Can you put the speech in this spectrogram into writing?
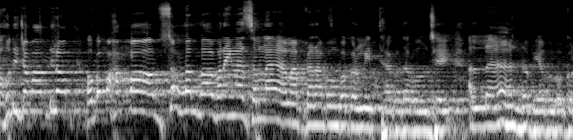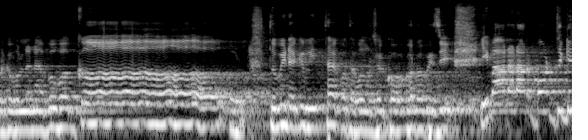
এহুদি জবাব দিল, ওগো মোহাম্মদ সাল্লাল্লাহু আলাইহি ওয়াসাল্লাম, আপনার আবু বকর মিথ্যা কথা বলছে। আল্লাহ নবী আবু বকরকে বললেন, আবু বকর তুমি নাকি মিথ্যা কথা বলছো কখনো বেশি? ইমান আনার পর থেকে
